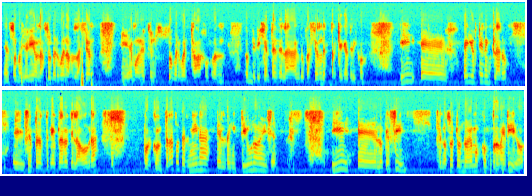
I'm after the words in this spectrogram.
en su mayoría una súper buena relación y hemos hecho un súper buen trabajo con, con, dirigentes de la agrupación del Parque Catrico. Y eh, ellos tienen claro, y siempre han tenido claro que la obra por contrato termina el 21 de diciembre. Y eh, lo que sí que nosotros nos hemos comprometido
